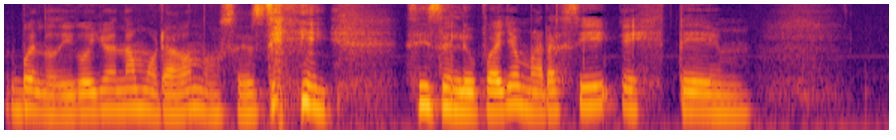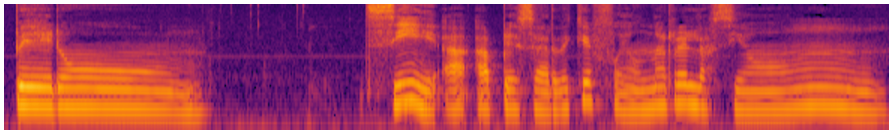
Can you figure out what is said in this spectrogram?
bueno, digo yo enamorado, no sé si, si se le puede llamar así, este, pero sí, a, a pesar de que fue una relación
